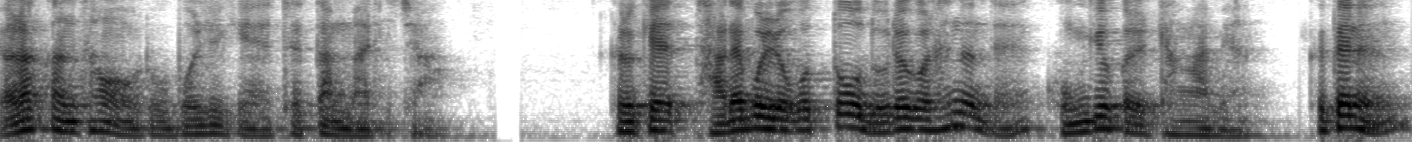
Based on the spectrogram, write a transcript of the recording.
열악한 상황으로 몰리게 됐단 말이죠. 그렇게 잘해보려고 또 노력을 했는데 공격을 당하면 그때는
